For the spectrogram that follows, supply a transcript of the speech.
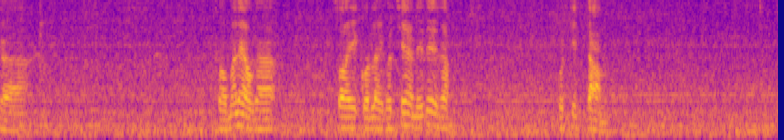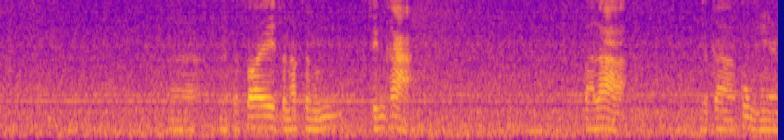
จะเข้ามาแล้วก็ซอยกดไลค์กดแชร์เด้อครับกดติดตามเอ่อแล้วก็ซอยสนับสนุนสินค้าปลาล่าแล้วก็กุ้งแหง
